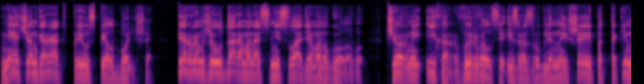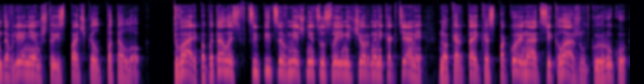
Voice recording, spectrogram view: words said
Меч Ангарат преуспел больше. Первым же ударом она снесла демону голову. Черный ихор вырвался из разрубленной шеи под таким давлением, что испачкал потолок. Тварь попыталась вцепиться в мечницу своими черными когтями, но Картайка спокойно отсекла жуткую руку,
